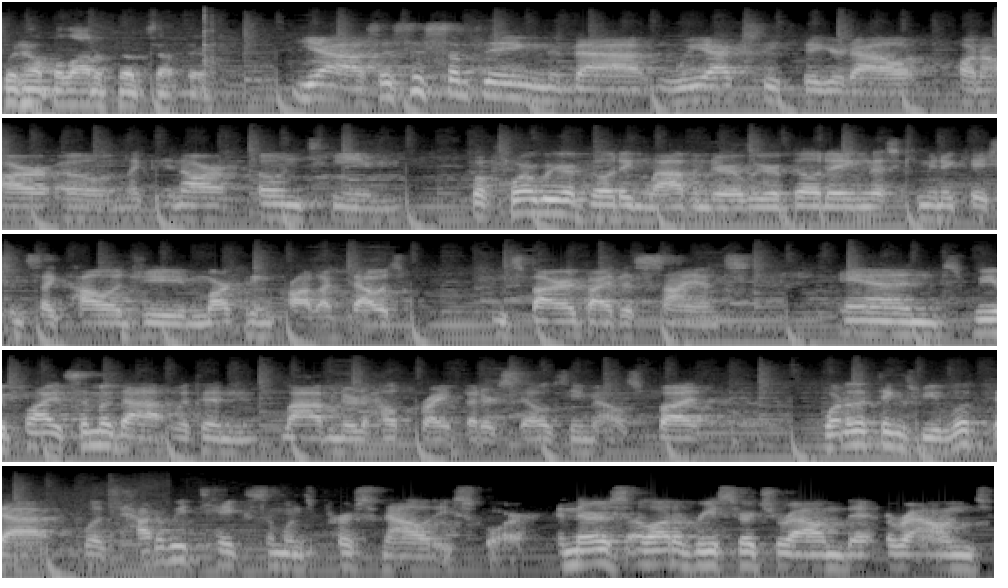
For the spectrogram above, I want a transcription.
would help a lot of folks out there. Yeah, so this is something that we actually figured out on our own, like in our own team. Before we were building Lavender, we were building this communication psychology marketing product that was inspired by this science. And we applied some of that within Lavender to help write better sales emails. But one of the things we looked at was how do we take someone's personality score? And there's a lot of research around that around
